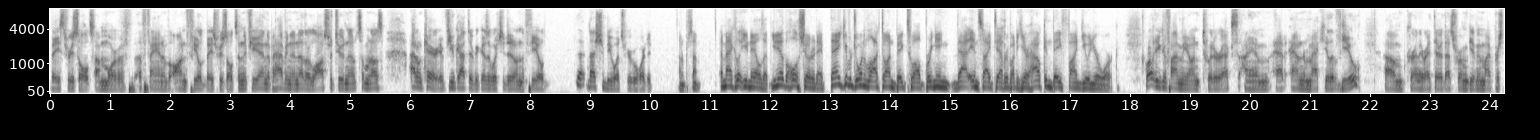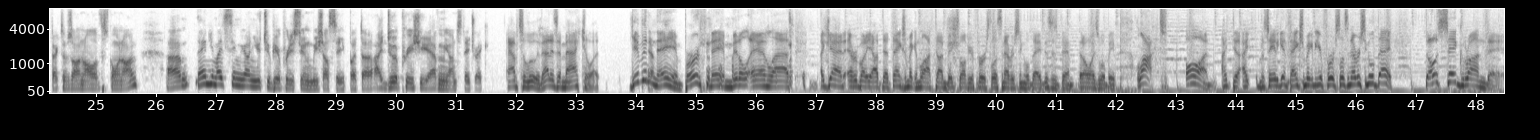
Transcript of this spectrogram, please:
based results. I'm more of a, a fan of on field based results. And if you end up having another loss or two someone else, I don't care. If you got there because of what you did on the field, that, that should be what's rewarded. 100%. Immaculate, you nailed it. You nailed the whole show today. Thank you for joining Locked On Big 12, bringing that insight to everybody here. How can they find you and your work? Well, you can find me on Twitter X. I am at an Immaculate View. Um, currently, right there, that's where I'm giving my perspectives on all of this going on. Um, and you might see me on YouTube here pretty soon. We shall see. But uh, I do appreciate you having me on today, Drake. Absolutely. That is immaculate. Given yep. name, birth name, middle and last. Again, everybody out there, thanks for making Locked On Big 12 your first listen every single day. This has been, it always will be, Locked On. I did. I, I'm gonna say it again. Thanks for making it your first listen every single day. Doce Grande.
